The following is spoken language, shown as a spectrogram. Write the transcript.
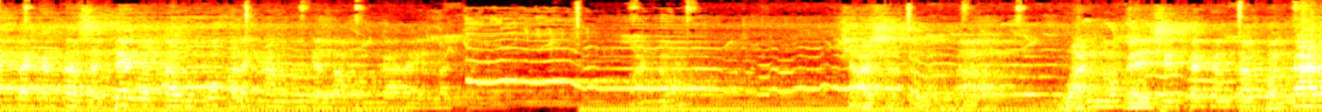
ಅಂತಕ್ಕಂಥ ಸತ್ಯ ಗೊತ್ತಾಗಬೇಕು. ಅದಕ್ಕೆ ನನ್ನ ಎಲ್ಲ ಬಂಗಾರ ಎಲ್ಲ ಮಣ್ಣು ಶಾಶ್ವತವಲ್ಲ. ಮಣ್ಣು ಗಳಿಸಿರ್ತಕ್ಕಂಥ ಬಂಗಾರ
